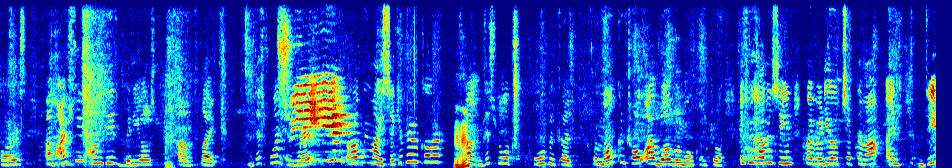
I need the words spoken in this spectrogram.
cars. Um, I've seen on these videos, um, like this one is red. Probably my second favorite color. Mm-hmm. Um, this looks cool because remote control. I love remote control. If you haven't seen my video, check them out. And these,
